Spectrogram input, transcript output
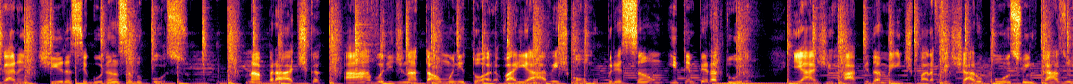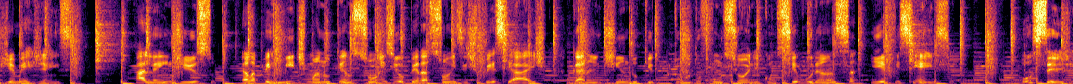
garantir a segurança do poço. Na prática, a árvore de Natal monitora variáveis como pressão e temperatura e age rapidamente para fechar o poço em casos de emergência. Além disso, ela permite manutenções e operações especiais, garantindo que tudo funcione com segurança e eficiência. Ou seja,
